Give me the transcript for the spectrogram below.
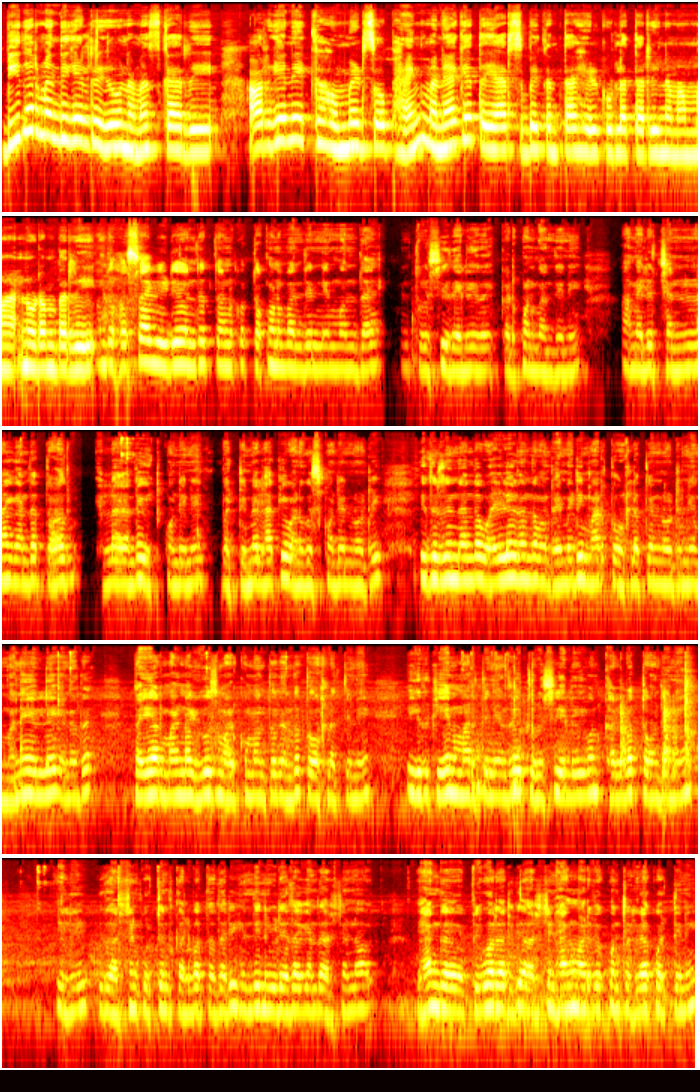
ಬೀದರ್ ಮಂದಿಗೆಲ್ರಿಗೂ ನಮಸ್ಕಾರ ರೀ. Organic homemade soap ಹೆಂಗೆ ಮನ್ಯಾಗೆ ತಯಾರಿಸ್ಬೇಕಂತ ಹೇಳ್ಕೊಡ್ಲತ್ತಾರ ರೀ ನಮ್ಮಮ್ಮ ನೋಡಂಬರ್ರಿ ಒಂದು ಹೊಸ ವಿಡಿಯೋ ಅಂತ ತನ್ಕೊ ತಗೊಂಡು ಬಂದೀನಿ ನಿಮ್ಮ ಮುಂದೆ. ತುಳಸಿ ಎಲೆ ಕಡ್ಕೊಂಡು ಬಂದೀನಿ. ಆಮೇಲೆ ಚೆನ್ನಾಗಿ ಅಂದ ತೊಳೆದು ಎಲ್ಲ ಅಂದ ಇಟ್ಕೊಂಡೀನಿ. ಬಟ್ಟೆ ಮೇಲೆ ಹಾಕಿ ಒಣಗಿಸ್ಕೊಂಡೀನಿ ನೋಡಿರಿ. ಇದ್ರದಿಂದ ಅಂದ ಒಳ್ಳೇದಂದ ಒಂದು ರೆಮಿಡಿ ಮಾಡಿ ತೋರ್ಸ್ಲತ್ತೀನಿ ನೋಡಿರಿ. ನೀವು ಮನೆಯಲ್ಲೇ ಏನದ ತಯಾರು ಮಾಡಿ ನಾವು ಯೂಸ್ ಮಾಡ್ಕೊಂಬಂಥದ್ದಂದ ತೋರ್ಸ್ಲತ್ತೀನಿ. ಈಗ ಇದಕ್ಕೆ ಏನು ಮಾಡ್ತೀನಿ ಅಂದರೆ ತುಳಸಿ ಎಲೆ ಒಂದು ಕಲ್ವತ್ತು ತೊಗೊಂಡೀನಿ. ಇಲ್ಲಿ ಇದು ಅರ್ಶಿಣ ಕುಟ್ಟಿನ ಕಲ್ವತ್ತು ಅದ ರೀ. ಹಿಂದಿನ ವೀಡಿಯೋದಾಗ ಅಂದ ಅರ್ಶಿಣ ಹೆಂಗೆ ಪ್ಯೂವರ್ ಅರ್ಗೆ ಅರ್ಶಿಣ ಹೆಂಗೆ ಮಾಡಬೇಕು ಅಂತ ಹೇಳ್ಕೊಡ್ತೀನಿ.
